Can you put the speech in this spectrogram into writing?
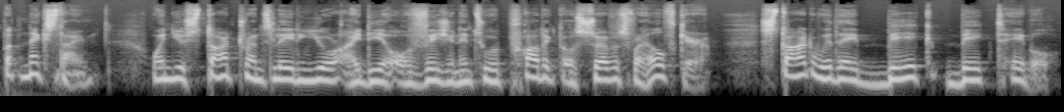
But next time, when you start translating your idea or vision into a product or service for healthcare, start with a big, big table,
